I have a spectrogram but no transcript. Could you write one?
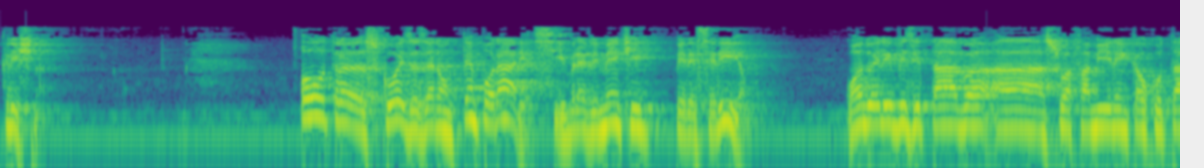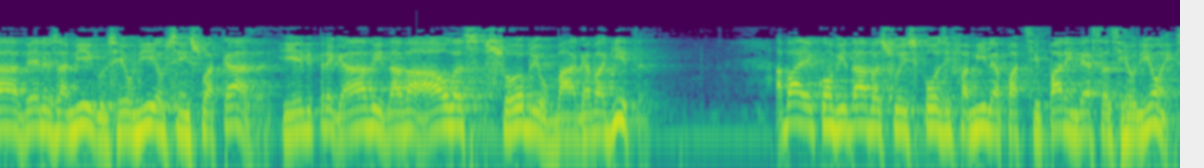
Krishna. Outras coisas eram temporárias e brevemente pereceriam. Quando ele visitava a sua família em Calcutá, velhos amigos reuniam-se em sua casa e ele pregava e dava aulas sobre o Bhagavad Gita. Abai convidava sua esposa e família a participarem dessas reuniões,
